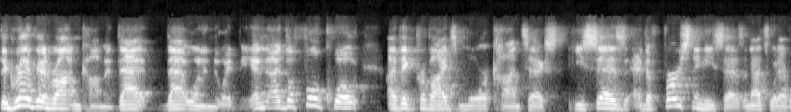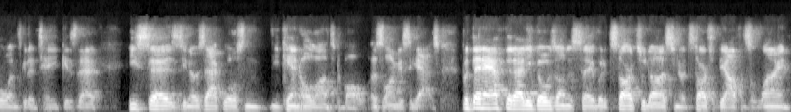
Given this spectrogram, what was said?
the Greg Van Roten comment that that one annoyed me, and uh, the full quote I think provides more context. He says the first thing he says, and that's what everyone's to take, is that he says, you know, Zach Wilson, you can't hold on to the ball as long as he has. But then after that, he goes on to say, but it starts with us. You know, it starts with the offensive line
